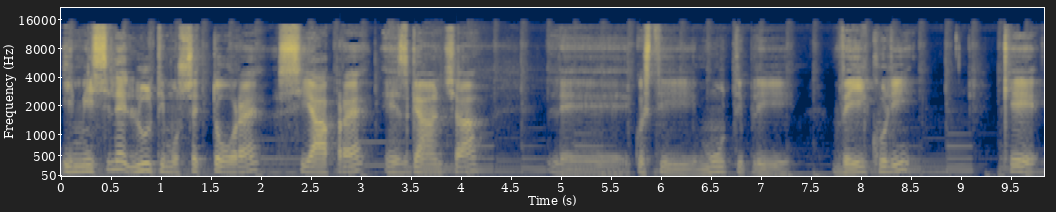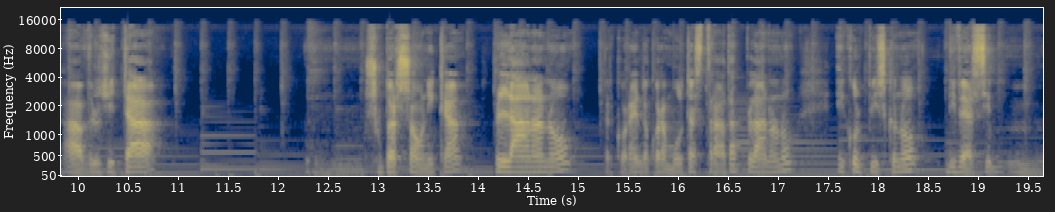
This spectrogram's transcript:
il missile, l'ultimo settore, si apre e sgancia le, questi multipli veicoli che a velocità mm, supersonica planano, percorrendo ancora molta strada, planano e colpiscono diversi mm,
